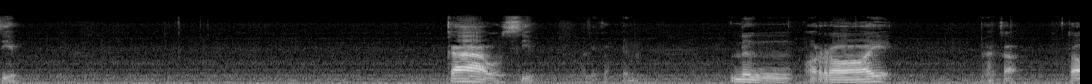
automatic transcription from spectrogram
สิบเก้าสิบอันนี้ก็เป็นหนึ่งร้อยนะก็ต่อ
